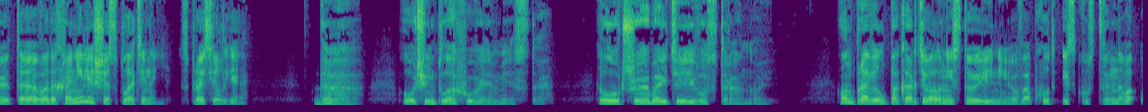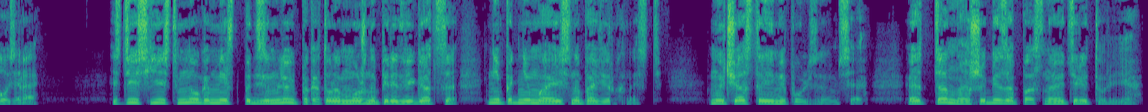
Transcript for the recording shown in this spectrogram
«Это водохранилище с плотиной?» — спросил я. «Да, очень плохое место. Лучше обойти его стороной». Он провел по карте волнистую линию в обход искусственного озера. «Здесь есть много мест под землей, по которым можно передвигаться, не поднимаясь на поверхность. Мы часто ими пользуемся. Это наша безопасная территория».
